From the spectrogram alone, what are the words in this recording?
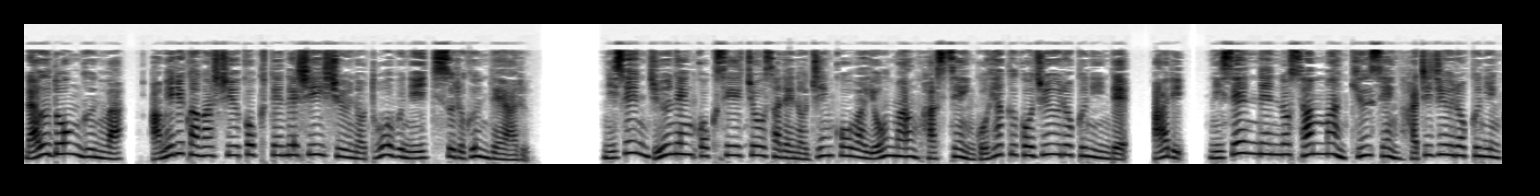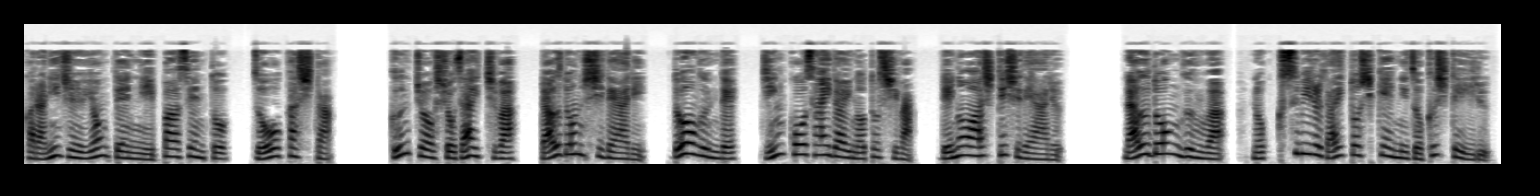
ラウドン軍はアメリカ合衆国テネシー州の東部に位置する軍である。2010年国勢調査での人口は48,556人であり、2000年の39,086人から24.2%増加した。軍庁所在地はラウドン市であり、同軍で人口最大の都市はレノアシティ市である。ラウドン軍はノックスビル大都市圏に属している。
